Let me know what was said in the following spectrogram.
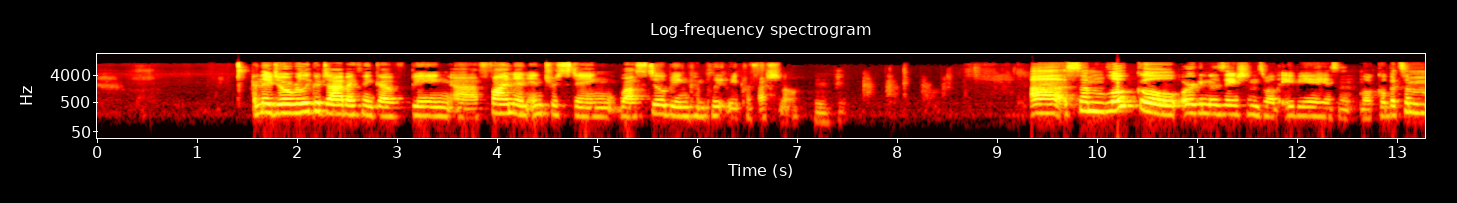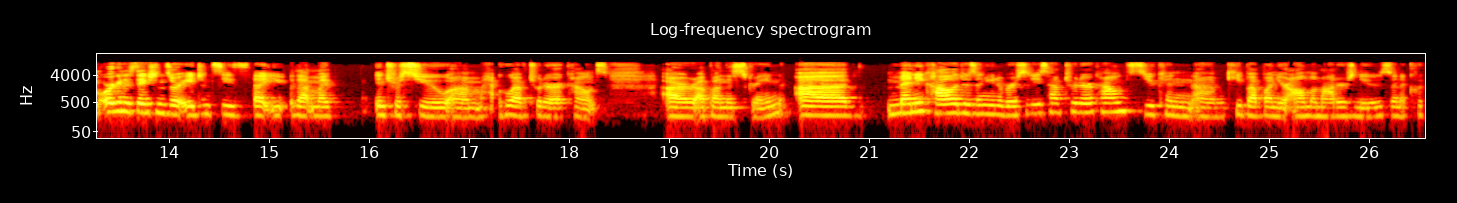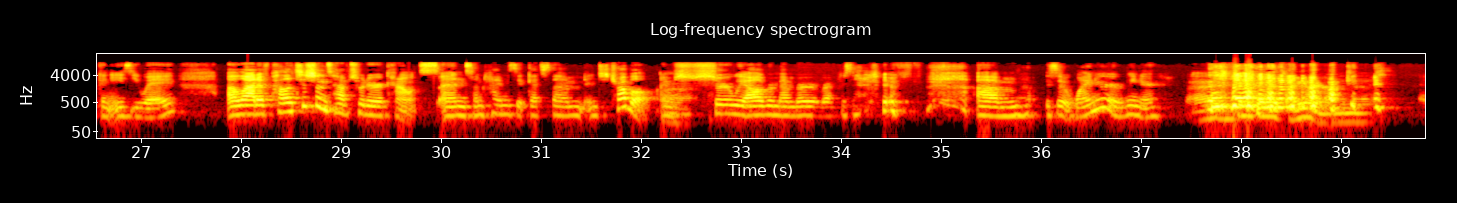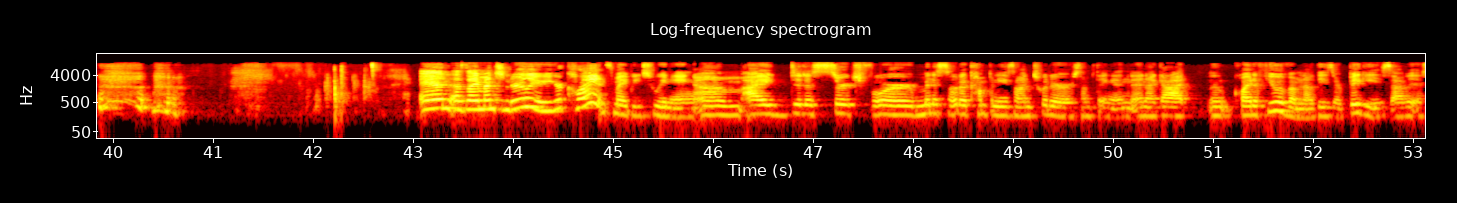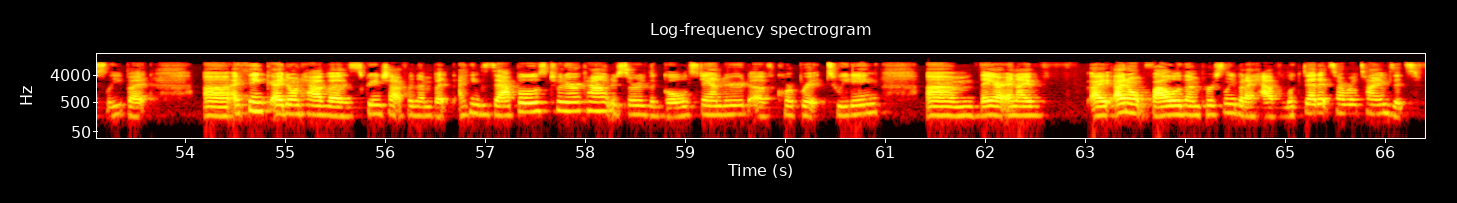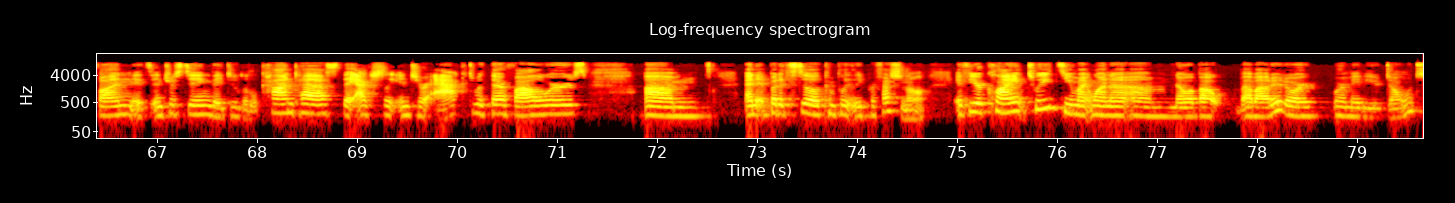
And they do a really good job, I think, of being uh, fun and interesting while still being completely professional. Mm-hmm. Uh, some local organizations, well, the ABA isn't local, but some organizations or agencies that you that might interest you um, who have Twitter accounts are up on the screen. Uh, many colleges and universities have Twitter accounts. You can um, keep up on your alma mater's news in a quick and easy way. A lot of politicians have Twitter accounts, and sometimes it gets them into trouble. I'm uh, sure we all remember Representative, um, is it Weiner or Okay. And as I mentioned earlier, your clients might be tweeting. Um, I did a search for Minnesota companies on Twitter or something, and, and I got um, quite a few of them. Now, these are biggies, obviously, but uh, I think I don't have a screenshot for them, but I think Zappos Twitter account is sort of the gold standard of corporate tweeting. Um, they are, and I've I, I don't follow them personally, but I have looked at it several times. It's fun, it's interesting. They do little contests, they actually interact with their followers. Um, and it, but it's still completely professional. If your client tweets, you might want to um, know about about it, or or maybe you don't.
